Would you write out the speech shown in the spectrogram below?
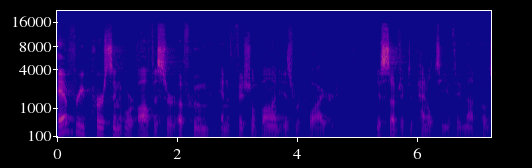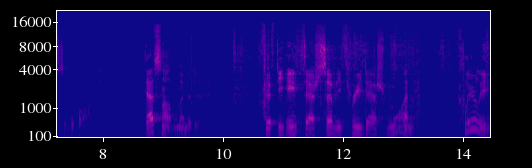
Every person or officer of whom an official bond is required is subject to penalty if they've not posted the bond. That's not limited. 58-73-1, clearly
